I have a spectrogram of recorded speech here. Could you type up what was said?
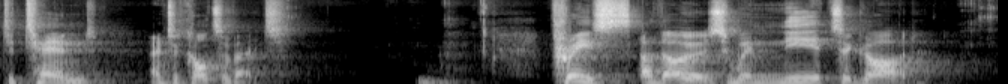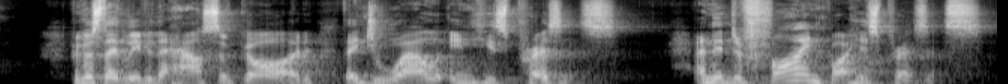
to tend and to cultivate. Priests are those who are near to God. Because they live in the house of God, they dwell in his presence. And they're defined by his presence.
